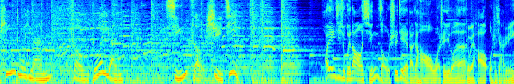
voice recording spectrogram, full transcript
听多远，走多远，行走世界。欢迎继续回到《行走世界》，大家好，我是一轮各。位好，我是贾云。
